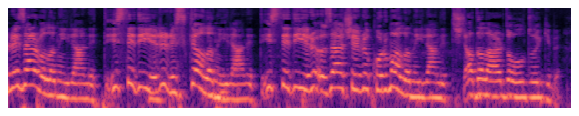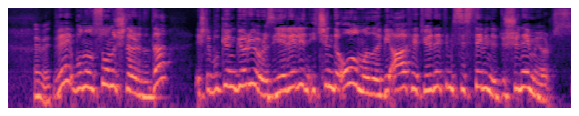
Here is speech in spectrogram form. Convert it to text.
rezerv alanı ilan etti. İstediği yeri riskli alanı ilan etti. İstediği yeri özel çevre koruma alanı ilan etti. İşte adalarda olduğu gibi. Evet. Ve bunun sonuçlarını da işte bugün görüyoruz yerelin içinde olmadığı bir afet yönetim sistemini düşünemiyoruz.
